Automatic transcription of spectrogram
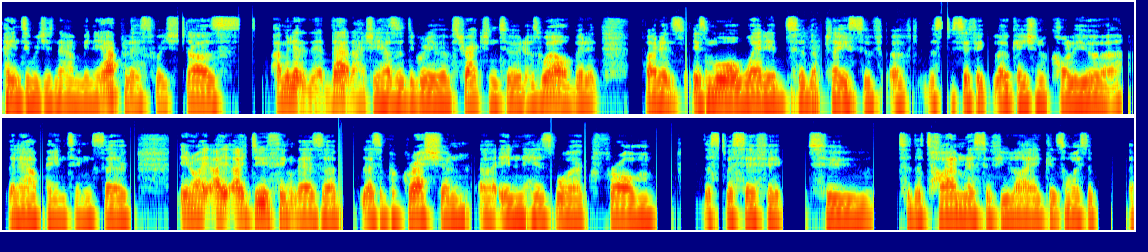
painting which is now in Minneapolis, which does. I mean, it, that actually has a degree of abstraction to it as well, but it but it's, it's more wedded to the place of, of the specific location of Collioure than our painting. So, you know, I, I do think there's a there's a progression uh, in his work from the specific to to the timeless, if you like. It's almost a, a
